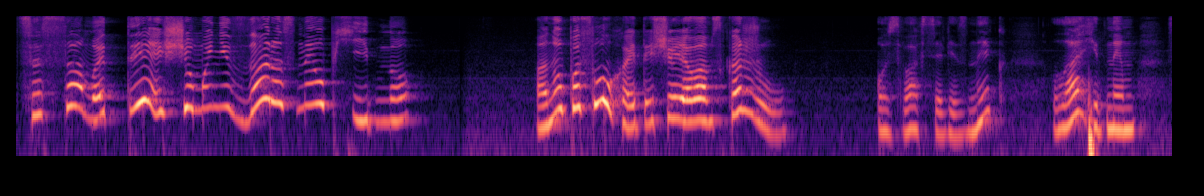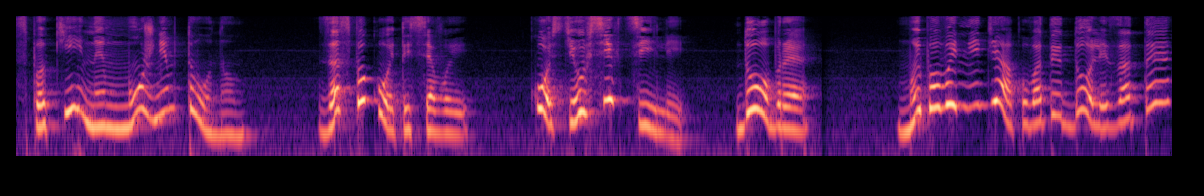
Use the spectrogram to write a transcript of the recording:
це саме те, що мені зараз необхідно. Ану, послухайте, що я вам скажу. озвався візник лагідним, спокійним, мужнім тоном. Заспокойтеся ви. Кості у всіх цілі. Добре. Ми повинні дякувати долі за те,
